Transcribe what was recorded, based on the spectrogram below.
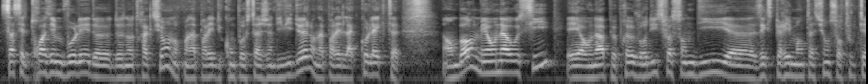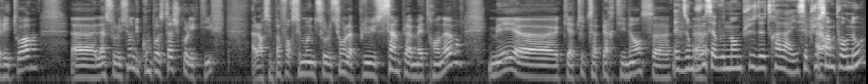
ça c'est le troisième volet de, de notre action. Donc on a parlé du compostage individuel, on a parlé de la collecte 네. En borne, mais on a aussi, et on a à peu près aujourd'hui 70 euh, expérimentations sur tout le territoire, euh, la solution du compostage collectif. Alors c'est pas forcément une solution la plus simple à mettre en œuvre, mais euh, qui a toute sa pertinence. donc vous, ça vous demande plus de travail. C'est plus simple pour nous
